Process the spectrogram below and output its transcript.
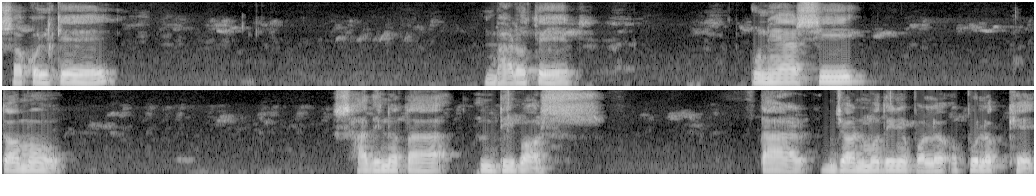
সকলকে ভারতের উনআশিতম স্বাধীনতা দিবস তার জন্মদিন উপল- উপলক্ষে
